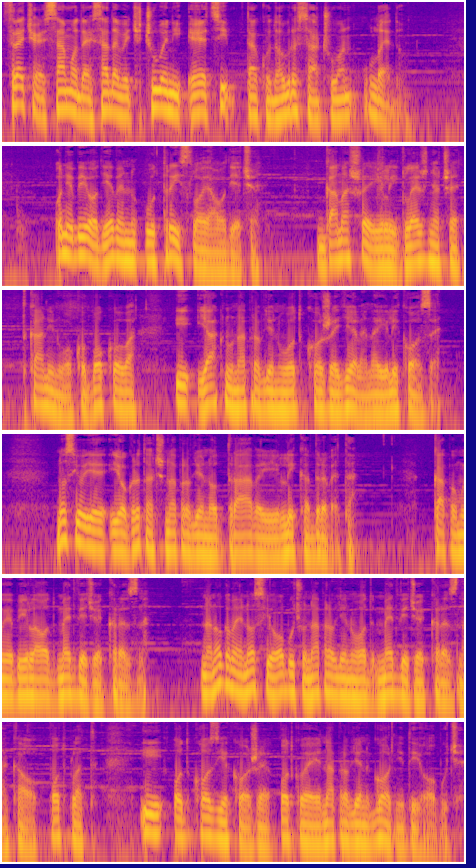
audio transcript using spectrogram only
Sreća je samo da je sada već čuveni eci tako dobro sačuvan u ledu. On je bio odjeven u tri sloja odjeće. Gamaše ili gležnjače, tkaninu oko bokova i jaknu napravljenu od kože jelena ili koze. Nosio je i ogrtač napravljen od trave i lika drveta. Kapa mu je bila od medvjeđe krzna. Na nogama je nosio obuću napravljenu od medvjeđe krzna kao potplat i od kozje kože od koje je napravljen gornji dio obuće.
